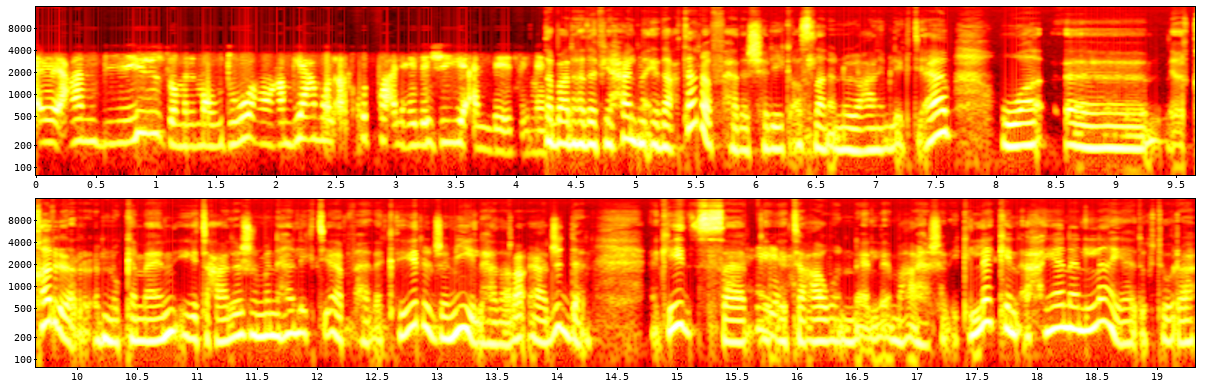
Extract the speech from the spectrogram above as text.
آه عم بيجزم الموضوع وعم بيعمل الخطة العلاجية اللازمة. طبعا هذا في حال ما إذا اعترف هذا الشريك أصلا إنه يعاني من الاكتئاب وقرر إنه كمان يتعالج من هالاكتئاب هذا كثير جميل هذا رائع جدا. أكيد سيتعاون معه شريك لكن أحيانا لا يا دكتورة.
